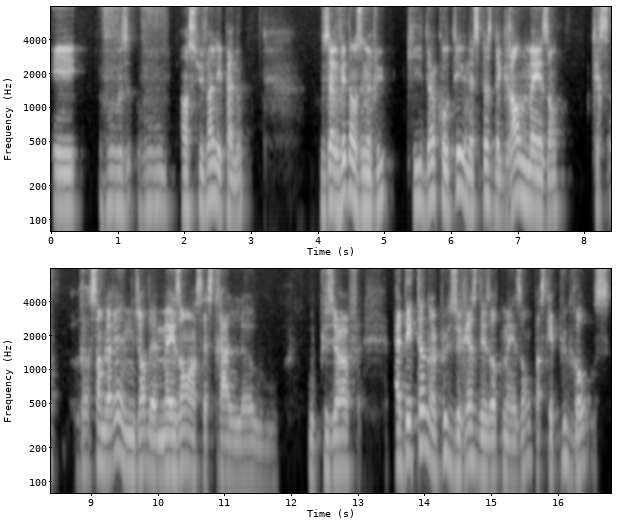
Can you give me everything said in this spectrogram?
Et vous, vous, en suivant les panneaux, vous arrivez dans une rue qui, d'un côté, une espèce de grande maison qui res- ressemblerait à une genre de maison ancestrale où plusieurs. Elle détonne un peu du reste des autres maisons parce qu'elle est plus grosse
